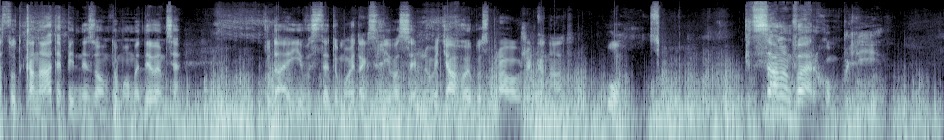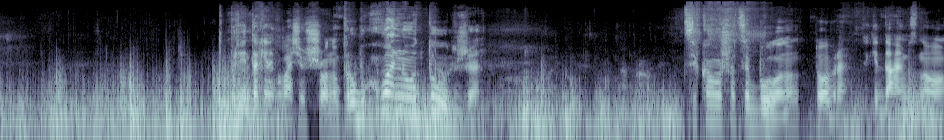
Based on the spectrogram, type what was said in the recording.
Нас тут канати під низом, тому ми дивимося, куди її вести. Тому я так зліва сильно витягую, бо справа вже канат. О! Під самим верхом, блін. Блін, так і не побачив, що. Ну буквально отут вже. Цікаво, що це було. Ну, добре, закидаємо знову.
